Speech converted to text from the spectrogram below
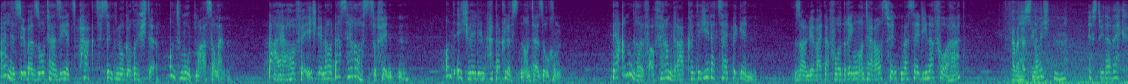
Alles über Sotasils Pakt sind nur Gerüchte und Mutmaßungen. Daher hoffe ich, genau das herauszufinden. Und ich will den Kataklysten untersuchen. Der Angriff auf Ferngrab könnte jederzeit beginnen. Sollen wir weiter vordringen und herausfinden, was Seldina vorhat? Aber Das natürlich. Leuchten ist wieder weg.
